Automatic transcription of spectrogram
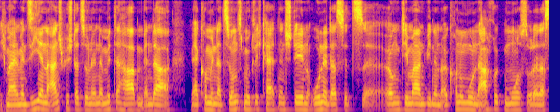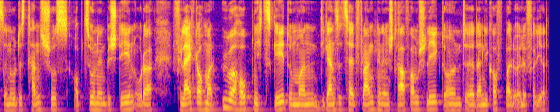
Ich meine, wenn Sie eine Anspielstation in der Mitte haben, wenn da mehr Kombinationsmöglichkeiten entstehen, ohne dass jetzt äh, irgendjemand wie einen Ökonomo nachrücken muss oder dass da nur Distanzschussoptionen bestehen oder vielleicht auch mal überhaupt nichts geht und man die ganze Zeit Flanken in den Strafraum schlägt und äh, dann die Kopfballduelle verliert.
